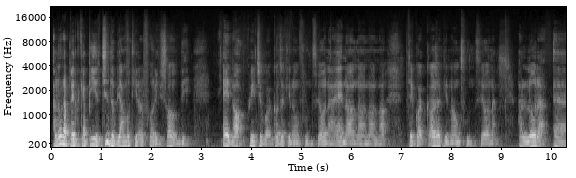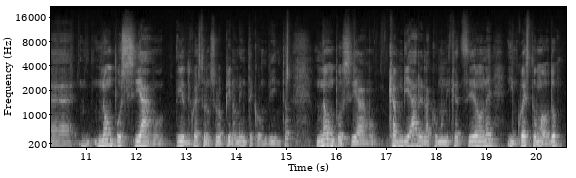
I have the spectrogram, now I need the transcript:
allora per capirci dobbiamo tirare fuori i soldi. Eh no, qui c'è qualcosa che non funziona, eh no, no, no, no, c'è qualcosa che non funziona. Allora eh, non possiamo, io di questo non sono pienamente convinto, non possiamo cambiare la comunicazione in questo modo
